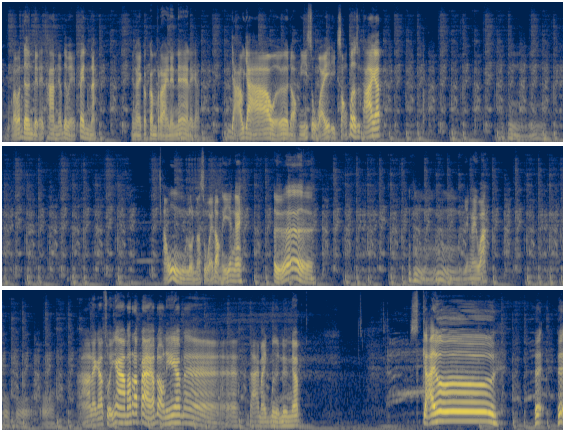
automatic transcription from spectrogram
บอกแล้วว่าเดินเบ็ดให้ทันนะครับเดินเบ็ดให้เป็นนะยังไงก็กำไรแน่ๆเลยครับ ยาวๆเออดอกนี้สวยอีก 2 เปิดสุดท้ายครับอื้อหือเอาหล่นมาสวยดอกนี้ยังไง เออยังไงวะโอ้โหอาละครับสวยงามพระราแปดครับดอกนี้ครับแม่ได้มาอีกหมื่นหนึ่งครับสกายเอ้ยเฮ้เฮ้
